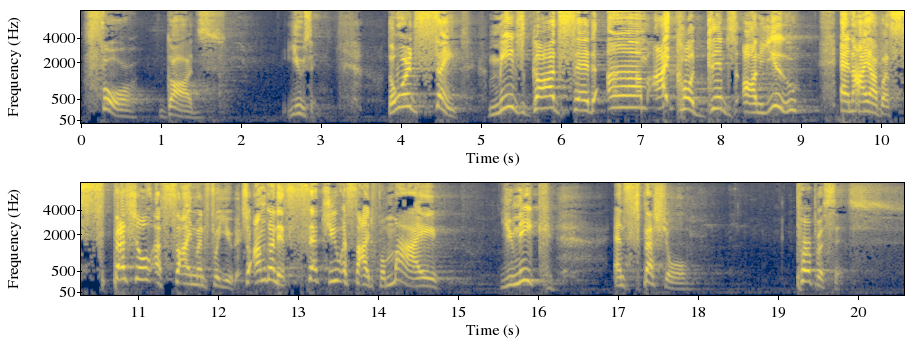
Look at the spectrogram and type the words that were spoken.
for God's using. The word saint means God said, um, I call dibs on you and I have a special assignment for you. So I'm going to set you aside for my unique and special purposes.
